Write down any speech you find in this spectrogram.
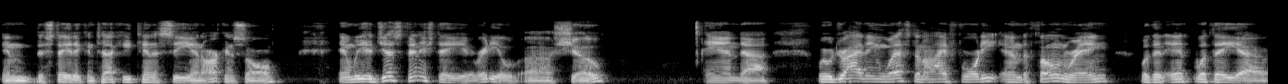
in the state of Kentucky, Tennessee, and Arkansas. And we had just finished a radio uh, show. And uh, we were driving west on I 40, and the phone rang with an with a uh,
